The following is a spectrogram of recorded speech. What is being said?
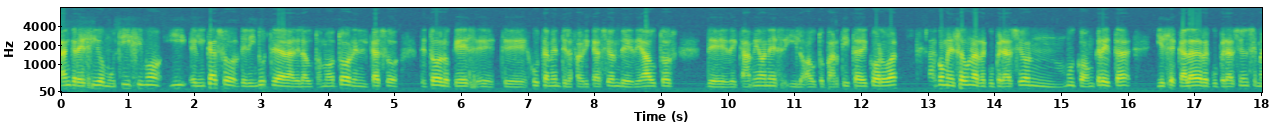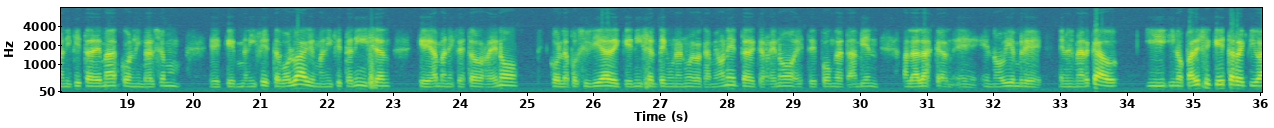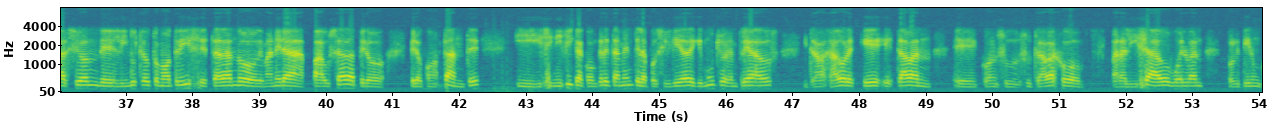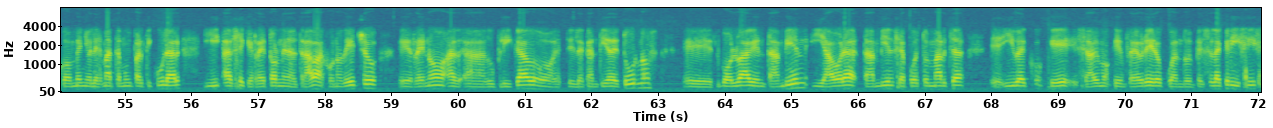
han crecido muchísimo. Y en el caso de la industria del automotor, en el caso de todo lo que es este, justamente la fabricación de, autos, de, camiones y los autopartistas de Córdoba, ha comenzado una recuperación muy concreta y esa escalada de recuperación se manifiesta además con la inversión eh, que manifiesta Volkswagen, manifiesta Nissan, que ha manifestado Renault, con la posibilidad de que Nissan tenga una nueva camioneta, de que Renault este, ponga también a la Alaska eh, en noviembre en el mercado. y, nos parece que esta reactivación de la industria automotriz se está dando de manera pausada pero, pero constante y significa concretamente la posibilidad de que muchos empleados y trabajadores que estaban eh, con su, su trabajo paralizado vuelvan porque tiene un convenio les mata muy particular y hace que retornen al trabajo. ¿no? De hecho, eh, Renault ha, duplicado este, la cantidad de turnos, eh, Volkswagen también y ahora también se ha puesto en marcha eh, Ibeco, que sabemos que en febrero, cuando empezó la crisis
